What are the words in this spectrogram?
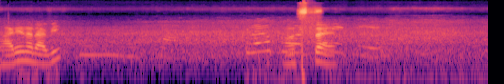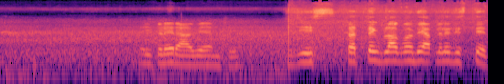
भारी ना रावी? मस्त आहे. इकडे रावी आहे आमची. जी प्रत्येक ब्लॉगमध्ये आपल्याला दिसतेच.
